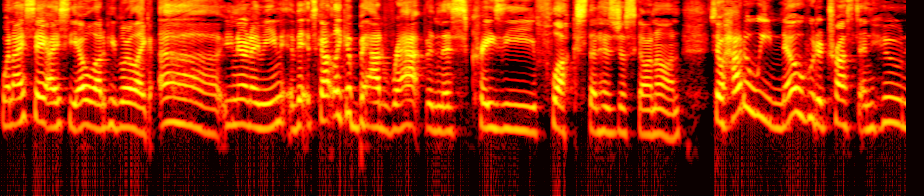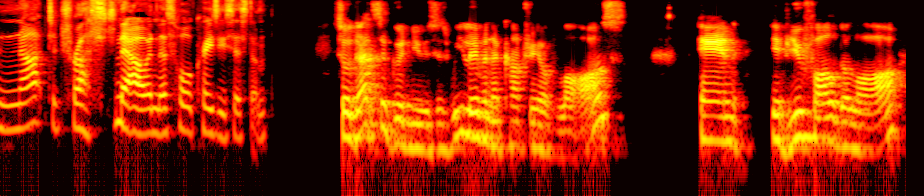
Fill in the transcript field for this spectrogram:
when I say ICO, a lot of people are like, ah, you know what I mean? It's got like a bad rap in this crazy flux that has just gone on. So, how do we know who to trust and who not to trust now in this whole crazy system? So, that's the good news is we live in a country of laws. And if you follow the law,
